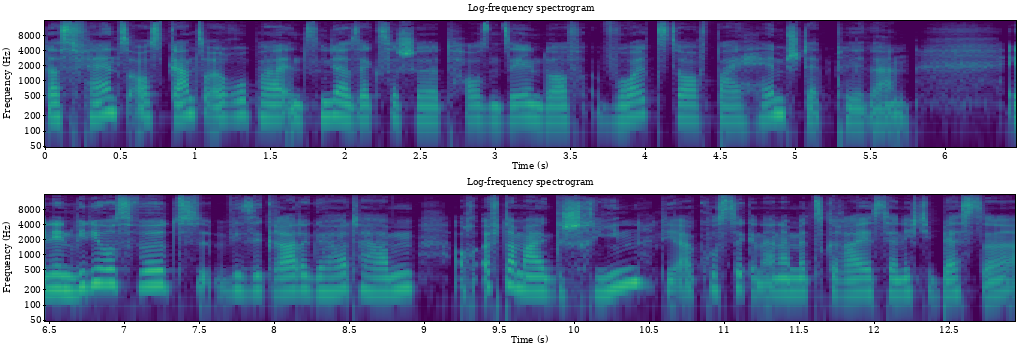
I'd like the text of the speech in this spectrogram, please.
dass Fans aus ganz Europa ins niedersächsische Tausendseelendorf Wolsdorf bei Helmstedt pilgern. In den Videos wird, wie Sie gerade gehört haben, auch öfter mal geschrien. Die Akustik in einer Metzgerei ist ja nicht die beste,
